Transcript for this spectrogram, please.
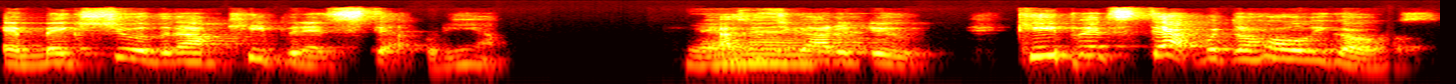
and make sure that I'm keeping in step with him. Yeah. That's what you got to do. Keep in step with the Holy Ghost.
